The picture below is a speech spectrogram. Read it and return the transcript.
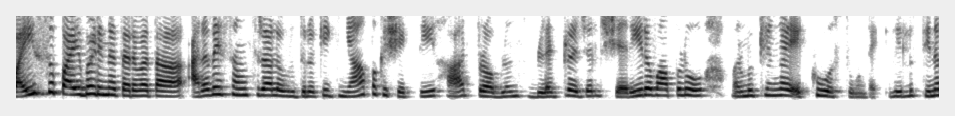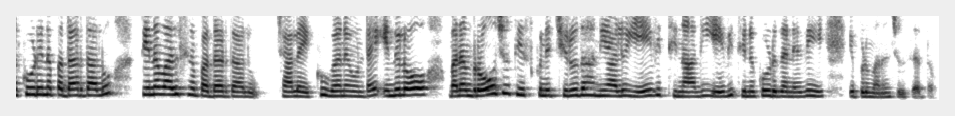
వయస్సు పైబడిన తర్వాత అరవై సంవత్సరాల వృద్ధులకి జ్ఞాపక శక్తి హార్ట్ ప్రాబ్లమ్స్ బ్లడ్ ప్రెషర్ శరీర వాపులు మరి ముఖ్యంగా ఎక్కువ వస్తూ ఉంటాయి. వీళ్ళు తినకూడిన పదార్థాలు తినవలసిన పదార్థాలు చాలా ఎక్కువగానే ఉంటాయి. ఇందులో మనం రోజు తీసుకునే చిరుధాన్యాలు ఏవి తినాలి ఏవి తినకూడదు అనేది ఇప్పుడు మనం చూసేద్దాం.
